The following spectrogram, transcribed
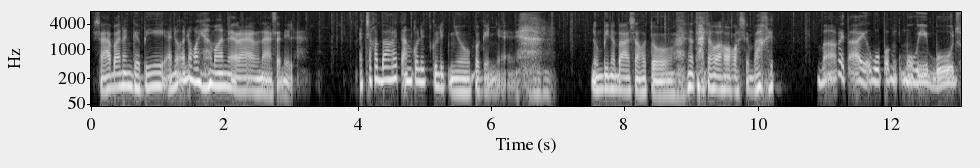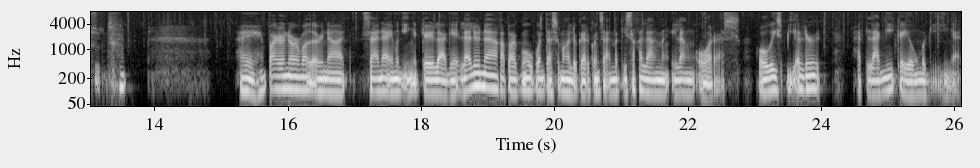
Sa haba ng gabi, ano-ano kaya mga nararanasan nila? At saka bakit ang kulit-kulit nyo pag ganyan? Nung binabasa ko to, natatawa ako kasi bakit, bakit ayaw mo pang umuwi, Butch? Ay, paranormal or not, sana ay mag-ingat kayo lagi. Lalo na kapag pumupunta sa mga lugar kung saan mag-isa ka lang ng ilang oras. Always be alert at lagi kayong mag-iingat.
